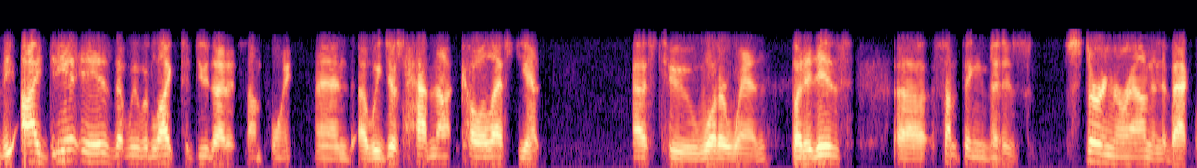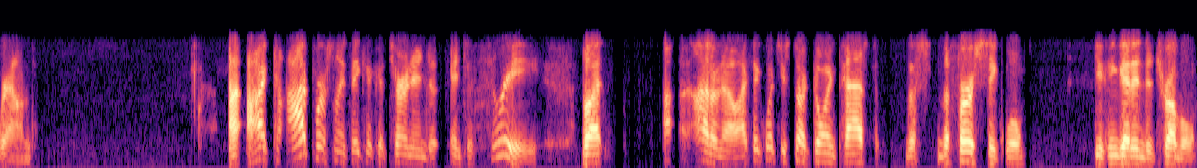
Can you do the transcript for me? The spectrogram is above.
the idea is that we would like to do that at some point, and uh, we just have not coalesced yet as to what or when. But it is uh, something that is stirring around in the background. I, I, I personally think it could turn into into three, but I, I don't know. I think once you start going past the the first sequel, you can get into trouble.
